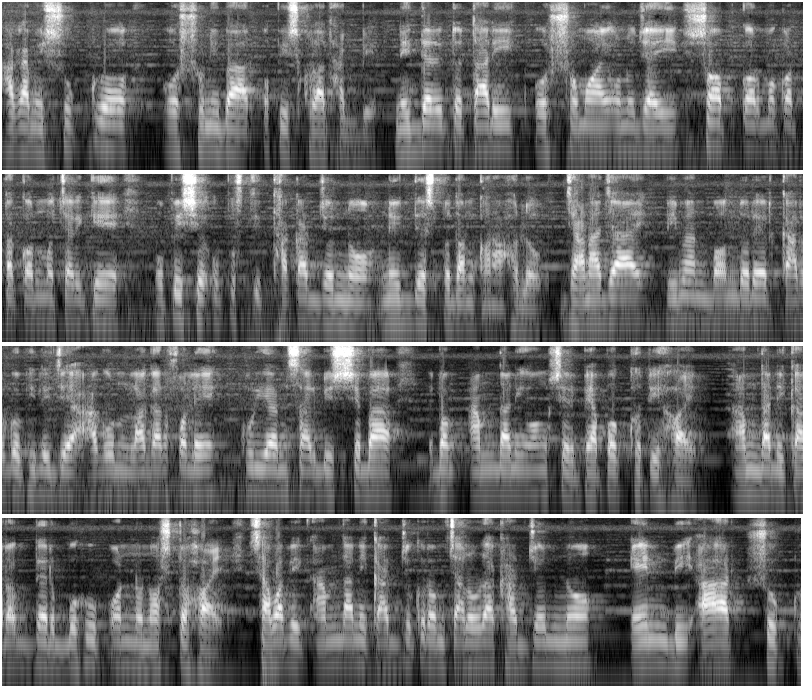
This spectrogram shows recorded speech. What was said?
আগামী শুক্র ও শনিবার অফিস খোলা থাকবে। নির্ধারিত তারিখ ও সময় অনুযায়ী সব কর্মকর্তা কর্মচারীকে অফিসে উপস্থিত থাকার জন্য নির্দেশ প্রদান করা হলো। জানা যায়, বিমানবন্দরের কার্গো ভিলেজে আগুন লাগার ফলে কুরিয়ান সার্ভিস সেবা এবং আমদানি অংশের ব্যাপক ক্ষতি হয়। আমদানিকারকদের বহু পণ্য নষ্ট হয়। স্বাভাবিক আমদানি কার্যক্রম চালু রাখার জন্য এনবিআর শুক্র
